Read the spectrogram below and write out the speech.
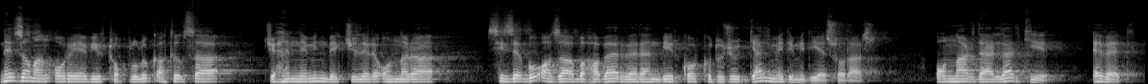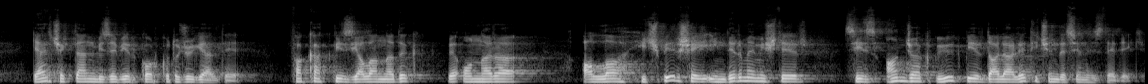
Ne zaman oraya bir topluluk atılsa cehennemin bekçileri onlara size bu azabı haber veren bir korkutucu gelmedi mi diye sorar. Onlar derler ki evet gerçekten bize bir korkutucu geldi. Fakat biz yalanladık ve onlara Allah hiçbir şey indirmemiştir. Siz ancak büyük bir dalalet içindesiniz dedik.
